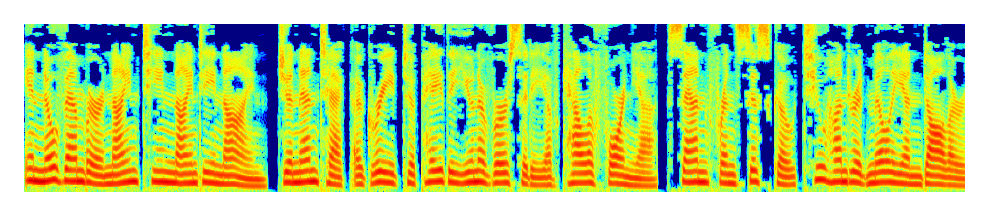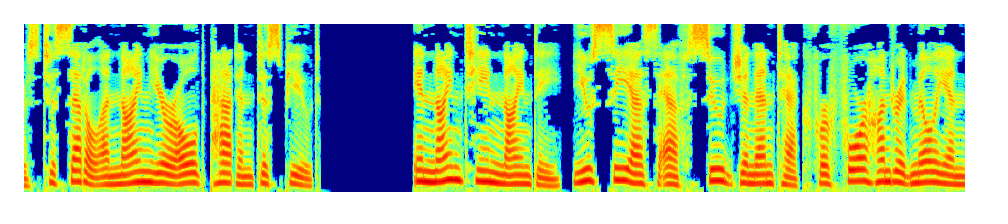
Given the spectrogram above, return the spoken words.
In November 1999, Genentech agreed to pay the University of California, San Francisco $200 million to settle a nine-year-old patent dispute. In 1990, UCSF sued Genentech for $400 million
